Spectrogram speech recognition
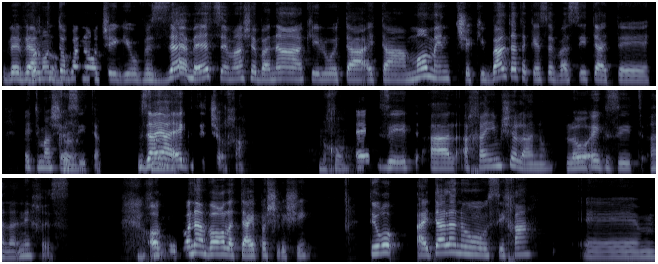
והמון תובנות שהגיעו, וזה בעצם מה שבנה כאילו את, ה, את ה moment שקיבלת את הכסף ועשית את, אה, את מה כן. שעשית. כן. זה כן. היה האקזיט שלך. נכון. אקזיט על החיים שלנו, לא אקזיט על הנכס. נכון. אוקיי, בואו נעבור לטייפ השלישי. תראו, הייתה לנו שיחה, אמ,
